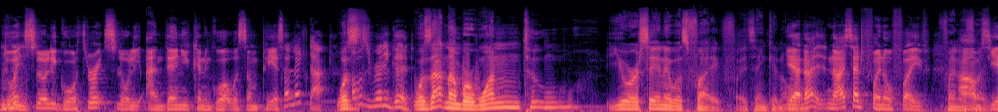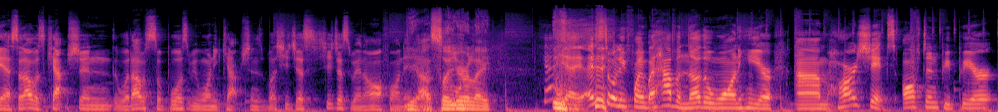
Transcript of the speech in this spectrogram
do Mm-hmm. it slowly, go through it slowly, and then you can go up with some pace. I like that. Was that was really good. Was that number one, two? You were saying it was five, I think. In all. Yeah, no, no, I said final five. Final um, five. So yeah, so that was captioned. Well, that was supposed to be one of the captions, but she just she just went off on it. Yeah. So cool. you're like, yeah, yeah, it's totally fine. But I have another one here. Um, hardships often prepare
